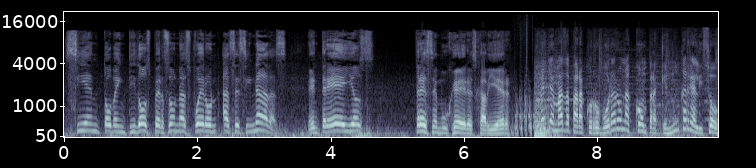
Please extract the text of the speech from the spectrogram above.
122 personas fueron asesinadas, entre ellos 13 mujeres, Javier. Una llamada para corroborar una compra que nunca realizó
